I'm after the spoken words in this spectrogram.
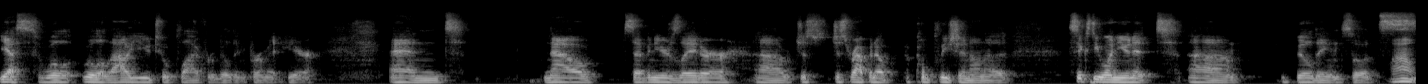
yes, we'll we'll allow you to apply for a building permit here. And now, seven years later, uh, just just wrapping up completion on a 61 unit um, building. So it's wow.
